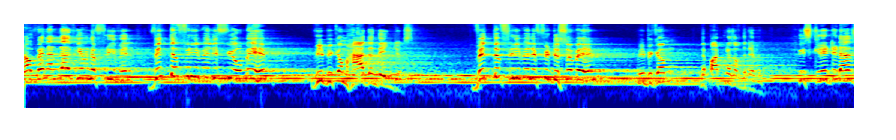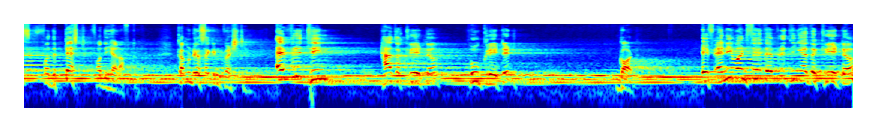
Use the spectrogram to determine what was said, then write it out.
Now, when Allah has given a free will, with the free will, if we obey Him, we become higher than the angels. With the free will, if we disobey Him, we become the partners of the devil. He's created us for the test for the hereafter. Coming to your second question. Everything has a creator who created God. If anyone says everything has a creator,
